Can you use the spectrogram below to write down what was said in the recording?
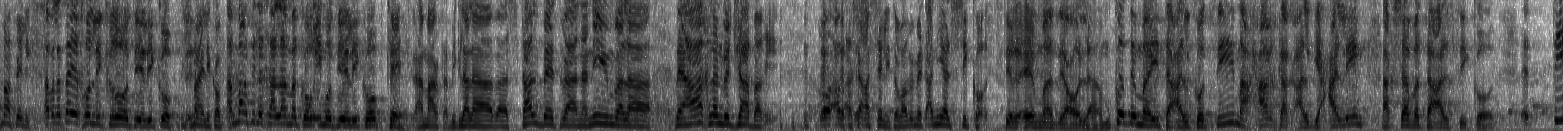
שמע, פליקס. אבל אתה יכול לקרוא אותי הליקופטר. תשמע, הליקופטר. אמרתי לך למה קוראים אותי הליקופטר. כן, אמרת, בגלל הסטלבט והעננים והאחלן וג'אברי. או, עכשיו עשה לי טובה, באמת, אני על סיכות. תראה מה זה עולם. קודם היית על קוצים, אחר כך על גחלים, עכשיו אתה על סיכות. תהיה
